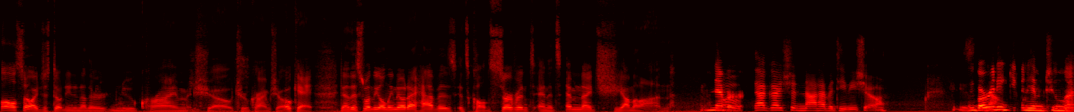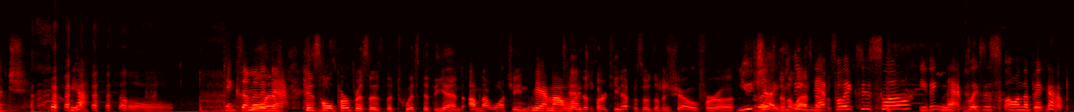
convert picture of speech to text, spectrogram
Also, I just don't need another new crime show, true crime show. Okay, now this one, the only note I have is it's called Servant, and it's M Night Shyamalan. Never. Oh, that guy should not have a TV show. He's- We've already no. given him too much. Yeah. oh, Take some well, of it back. his whole purpose is the twist at the end. I'm not watching Yeah, I'm not 10 to 13 episodes of a show for a You, twist should, in you the think last Netflix episode. is slow? You think Netflix is slow on the pickup?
